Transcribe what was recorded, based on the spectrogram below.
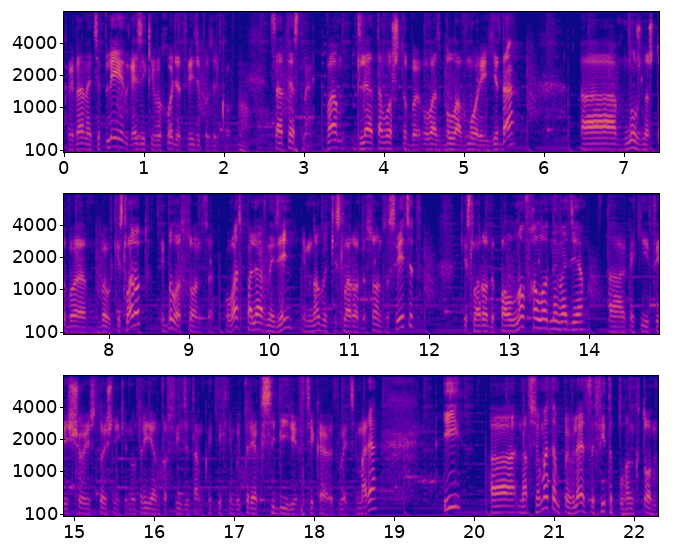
Когда она теплеет, газики выходят в виде пузырьков. Соответственно, вам для того, чтобы у вас была в море еда, а, нужно, чтобы был кислород и было солнце. У вас полярный день и много кислорода. Солнце светит, кислорода полно в холодной воде, а какие-то еще источники нутриентов в виде там каких-нибудь рек Сибири втекают в эти моря. И э, на всем этом появляется фитопланктон,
